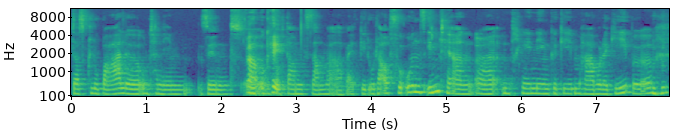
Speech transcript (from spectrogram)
das globale Unternehmen sind äh, ah, okay. und auch damit Zusammenarbeit geht oder auch für uns intern äh, ein Training gegeben habe oder gebe, mhm.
